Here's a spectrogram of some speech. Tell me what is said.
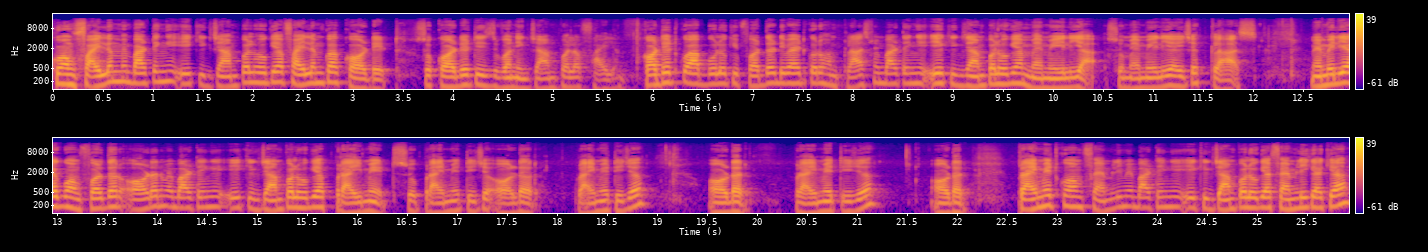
को हम फाइलम में बांटेंगे। एक एग्ज़ाम्पल हो गया फाइलम का chordate so chordate is one example of phylum chordate को आप बोलो कि फर्दर डिवाइड करो हम क्लास में बांटेंगे। एक एग्ज़ाम्पल हो गया Mammalia so Mammalia is a class Mammalia को हम फर्दर ऑर्डर में बांटेंगे। एक एग्ज़ाम्पल हो गया primate so primate is a order primate is a order primate is a order primate को हम फैमिली में बांटेंगे। एक एग्ज़ाम्पल हो गया फैमिली का क्या?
